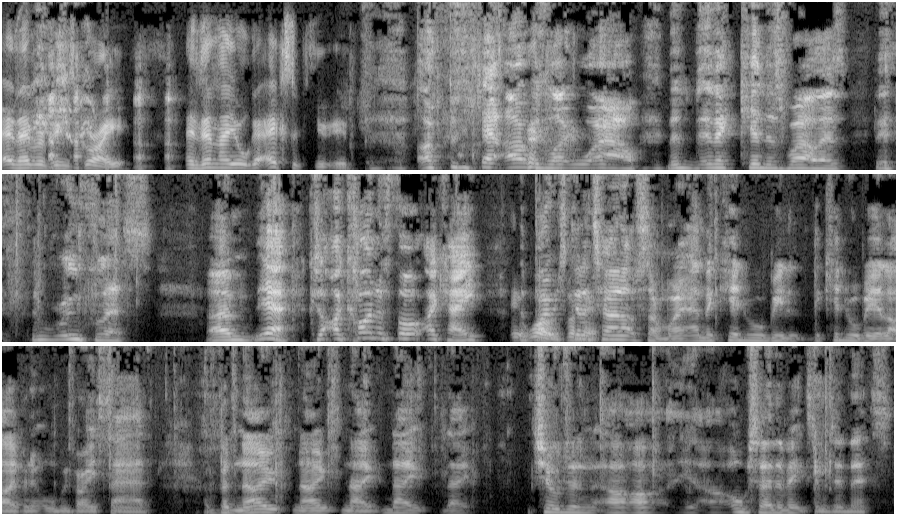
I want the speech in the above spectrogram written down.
and everything's great. And then they all get executed. I was, yeah, I was like, wow, the, the kid as well. There's, there's ruthless. Um, yeah, because I kind of thought, okay, the was, boat's going to turn up somewhere, and the kid will be the kid will be alive, and it will be very sad. But no, no, no, no, no. Children are, are also the victims in this.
